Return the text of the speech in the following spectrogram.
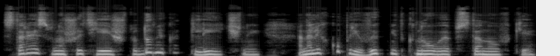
стараясь внушить ей, что домик отличный, она легко привыкнет к новой обстановке.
